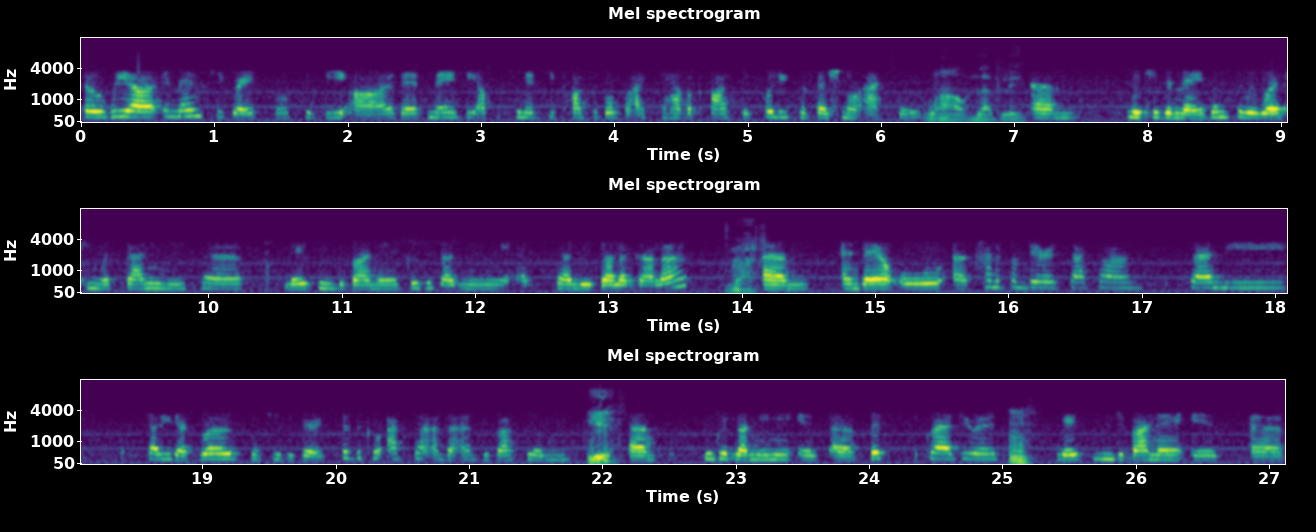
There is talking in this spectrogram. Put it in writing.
So we are immensely grateful to VR. They've made the opportunity possible for us to have a cast of fully professional actors. Wow, lovely. um, which is amazing. So we're working with Danny Mita, Leighton Dubane, Gugu Dadnini, and Sandy Dalangala. Right. Um, and they are all uh, kind of from various backgrounds. Sandy studied at Rhodes, and she's a very physical actor under Andrew Buckland. yes. Um, Gugu Dadnini is a Wits graduate. Mm. Leighton Dubane is a,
